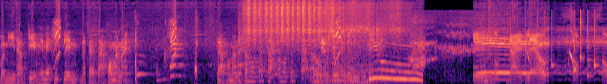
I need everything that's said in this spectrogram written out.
วันนี้ทำเกมให้แม่กิ๊บเล่นนะครับตามพ่อมาหน่อยตามพ่อมาหน่อยครับนโมตัสสะนโมตัสสะนะโอ้โมจงเป็นฟิวเอ๊ะได้ไปแล้วสองสอง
